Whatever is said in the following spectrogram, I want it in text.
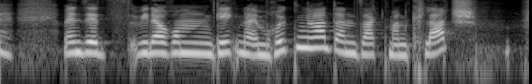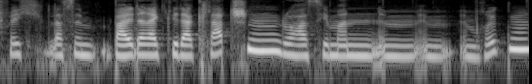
wenn sie jetzt wiederum einen Gegner im Rücken hat, dann sagt man Klatsch. Sprich, lass den Ball direkt wieder klatschen. Du hast jemanden im, im, im Rücken.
